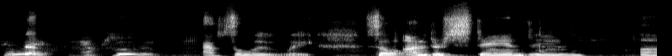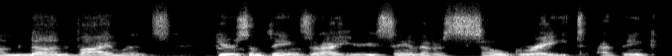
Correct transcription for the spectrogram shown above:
Correct. Absolutely. Absolutely. So understanding um, nonviolence here's some things that I hear you saying that are so great. I think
